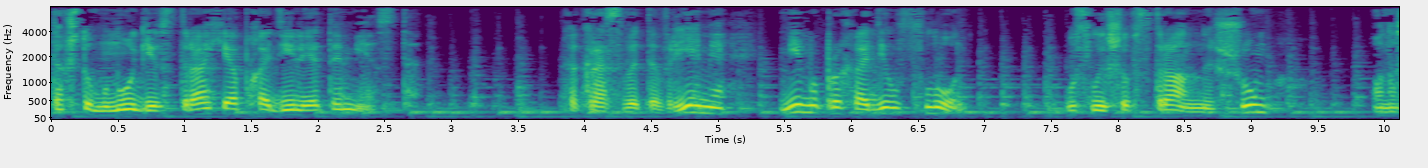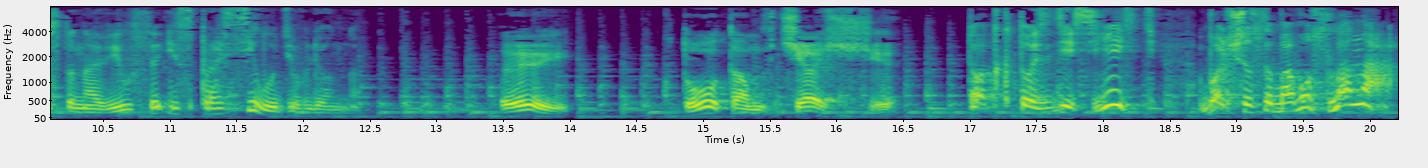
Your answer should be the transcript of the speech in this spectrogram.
так что многие в страхе обходили это место. Как раз в это время мимо проходил слон. Услышав странный шум, он остановился и спросил удивленно. «Эй, кто там в чаще?» «Тот, кто здесь есть, больше самого слона!»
